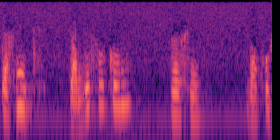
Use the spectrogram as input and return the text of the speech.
Techniek Jan Wisselkoen. Regie Bob.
